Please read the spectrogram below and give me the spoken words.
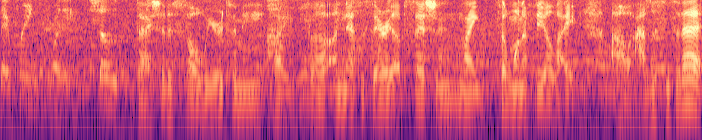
they're playing before the show even starts. That shit is so weird to me. Oh, Like yeah. the unnecessary obsession, like to want to feel like, oh, I listen to that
